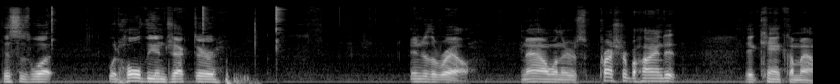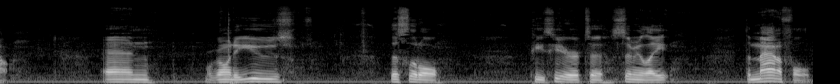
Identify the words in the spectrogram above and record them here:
this is what would hold the injector into the rail. Now when there's pressure behind it, it can't come out and we're going to use this little piece here to simulate the manifold.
